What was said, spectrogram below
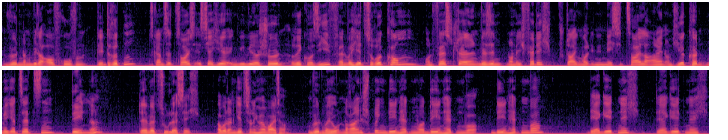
Würden dann wieder aufrufen den dritten. Das ganze Zeug ist ja hier irgendwie wieder schön rekursiv. Wenn wir hier zurückkommen und feststellen, wir sind noch nicht fertig, steigen wir halt in die nächste Zeile ein und hier könnten wir jetzt setzen den, ne? Der wäre zulässig. Aber dann geht es schon nicht mehr weiter. Würden wir hier unten reinspringen, den hätten wir, den hätten wir, den hätten wir. Der geht nicht, der geht nicht,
